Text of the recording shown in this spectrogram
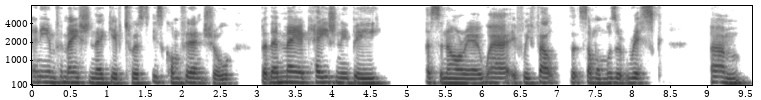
any information they give to us is confidential, but there may occasionally be a scenario where if we felt that someone was at risk, um,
